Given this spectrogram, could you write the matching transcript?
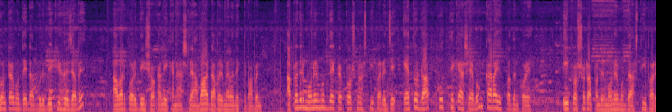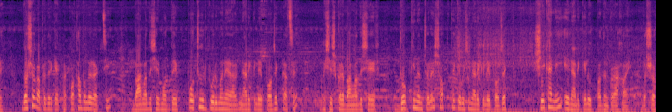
ঘণ্টার মধ্যে ডাবগুলো বিক্রি হয়ে যাবে। আবার পরের দিন সকালে এখানে আসলে আবার ডাবের মেলা দেখতে পাবেন। আপনাদের মনের মধ্যে একটা প্রশ্ন আসতেই পারে যে, এত ডাব থেকে আসে এবং কারাই উৎপাদন করে? এই প্রশ্নটা আপনাদের মনের মধ্যে আসতেই পারে। দর্শক, আপনাদেরকে একটা কথা বলে রাখছি। বাংলাদেশের মধ্যে প্রচুর পরিমাণে নার- নারিকেলের প্রজেক্ট আছে। বিশেষ করে বাংলাদেশের দক্ষিণ অঞ্চলে সব থেকে বেশি নারিকেলের প্রজেক্ট সেখানেই এই নারিকেল উৎপাদন করা হয়। দর্শক,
